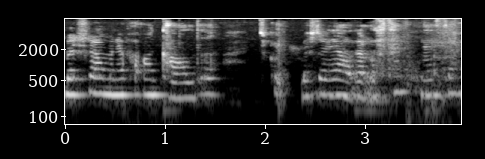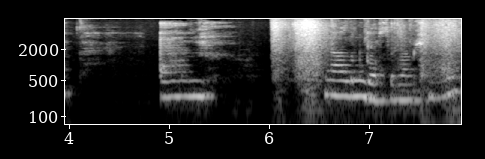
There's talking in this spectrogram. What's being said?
5 lira mı ne falan kaldı. Çünkü 5 liraya alacağım zaten. Neyse. Ee, ne aldığımı göstereceğim şimdi.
